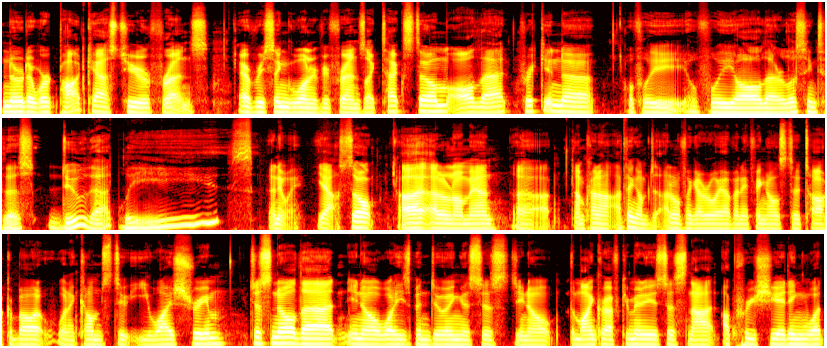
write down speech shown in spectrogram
Nerd at Work podcast to your friends. Every single one of your friends, like text them, all that. Freaking uh, hopefully, hopefully, all that are listening to this do that, please. Anyway, yeah. So I I don't know, man. Uh, I'm kind of. I think I'm. I don't think I really have anything else to talk about when it comes to EY stream just know that you know what he's been doing is just you know the minecraft community is just not appreciating what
